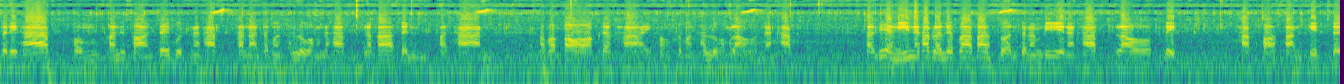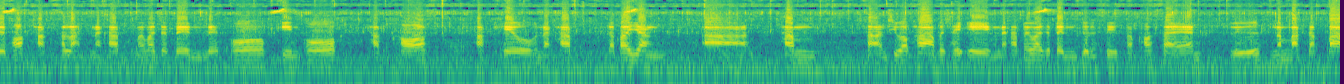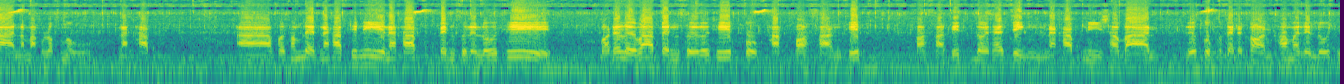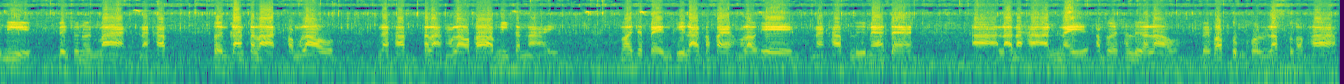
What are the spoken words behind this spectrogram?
สวัสดีครับ ผมกรทิศรใจบุตรนะครับกำนันตำบลท่าหลวงนะครับ แล้วก็เป็นประธานสปกเครือข่ายของตำบลท่าหลวงเรานะครับสถานที่อย่างนี้นะครับ เราเรียกว่าบ้านสวนกระนำดีนะครับ เราผลิตผักปลอดสารพิษโดยเฉพาะผักสลัดนะครับไม่ว่าจะเป็นเลดโอ๊กกินโอ๊กผักคอสผักเคลนะครับ แล้วก็ยังทำสารชีวภาพไปใช้เองนะครับ ไม่ว่าจะเป็นจุลินทรีย์สังเคราะห์แสง หรือน้ำหมักจากปลาน้ำหมักลกหนูนะครับ ผลสำเร็จนะครับที่นี่นะครับ เป็นศูนย์เรียนรู้ที่บอกได้เลยว่าเป็นศูนย์เรียนรู้ที่ปลูกผักปลอดสารพิษปลอดสารพิษโดยแท้จริงนะครับ มีชาวบ้านหรือกลุ่มเกษตรกรเข้ามาเรียนรู้ที่นี่เป็นจำนวนมากนะครับ ส่วนการตลาดของเรานะครับ ตลาดของเราก็มีจำหน่ายไม่ว่าจะเป็นที่ร้านกาแฟของเราเองนะครับ หรือแม้แต่อร้านอาหารในอำเภอท่าเรือเรา โดยเฉพาะกลุ่มคนรักสุขภาพ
